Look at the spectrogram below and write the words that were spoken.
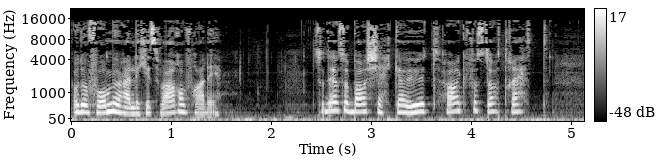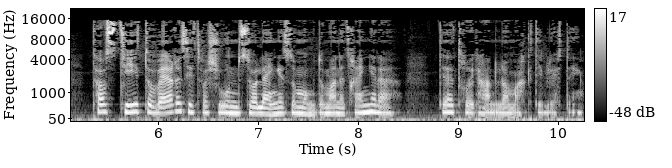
Og da får vi jo heller ikke svarene fra dem. Så det er å bare sjekke ut har jeg forstått rett, ta oss tid til å være i situasjonen så lenge som ungdommene trenger det, det tror jeg handler om aktiv lytting.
